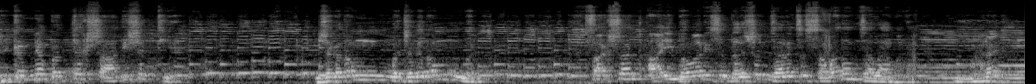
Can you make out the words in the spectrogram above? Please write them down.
ही कन्या प्रत्यक्ष आदिशक्ती आहे. जगदंब जगदंब. साक्षात आई भवानीचं दर्शन झाल्याचं समाधान झालं आम्हाला. महाराज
